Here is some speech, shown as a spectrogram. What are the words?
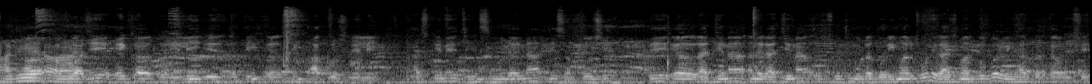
આજે એક રેલી હતી સંત આક્રોશ રેલી. ખાસ કરીને જૈન સમુદાયના જે સંતો છે તે રાજ્યના અને રાજ્યના સૌથી મોટા ધોરીમાર્ગો અને રાજમાર્ગો પર વિહાર કરતા હોય છે.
